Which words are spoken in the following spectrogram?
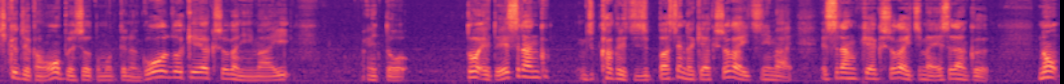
引くというかオープンしようと思ってるのは、ゴールド契約書が2枚、えっ、ー、と、と、えっ、と、S ランク確率10%の契約書が1枚、S ランク契約書が1枚、S ランクの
